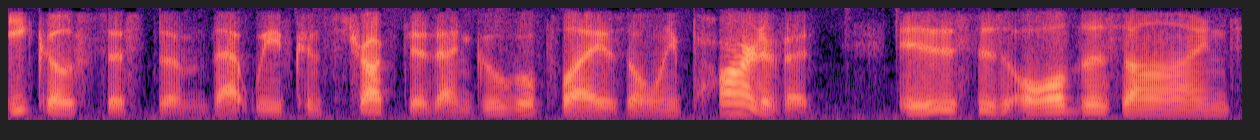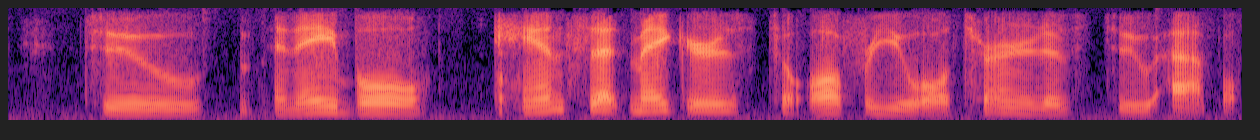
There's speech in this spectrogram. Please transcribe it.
ecosystem that we've constructed, and Google Play is only part of it. This is all designed to enable handset makers to offer you alternatives to Apple.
